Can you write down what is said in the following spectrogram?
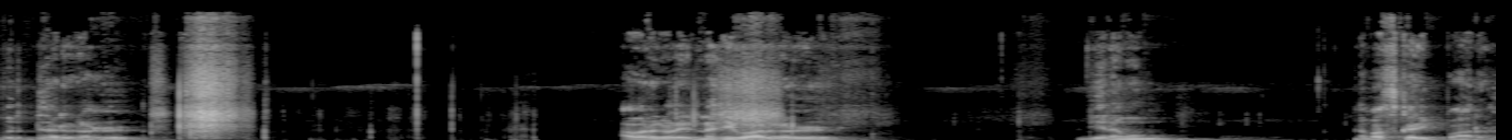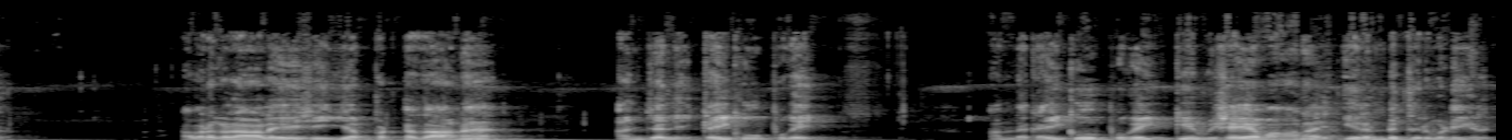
விருத்தர்கள் அவர்கள் என்ன செய்வார்கள்? தினமும் நமஸ்கரிப்பார்கள். அவர்களாலே செய்யப்பட்டதான அஞ்சலி கைகூப்புகை. அந்த கைகூப்புகைக்கு விஷயமான இரண்டு திருவடிகள்.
